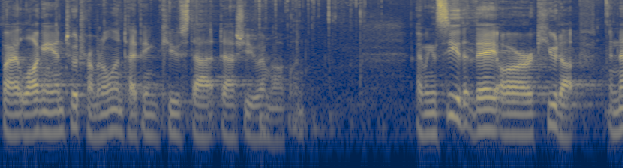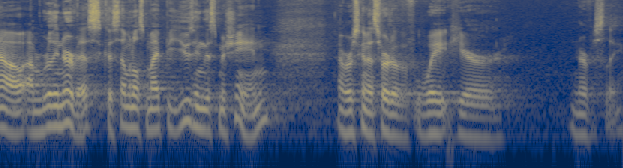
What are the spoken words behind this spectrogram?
by logging into a terminal and typing qstat-u mrocklin. And we can see that they are queued up. And now I'm really nervous because someone else might be using this machine. And we're just going to sort of wait here nervously.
